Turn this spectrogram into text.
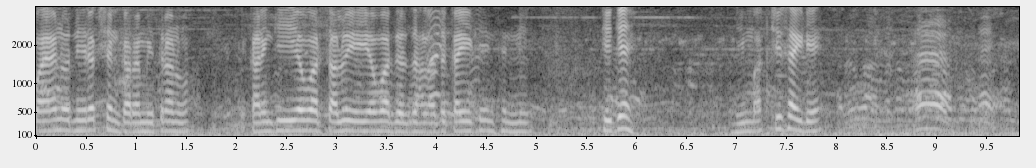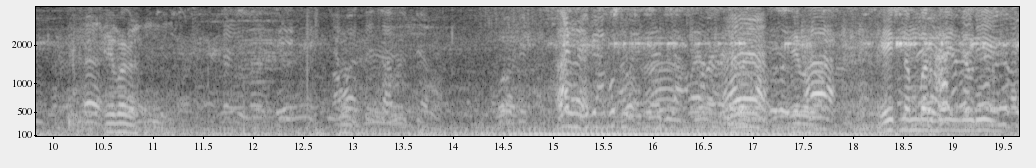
पायांवर निरीक्षण करा मित्रांनो. कारण की व्यवहार चालू आहे. व्यवहार जर झाला तर काही टेन्शन नाही. ठीक आहे? ही मागची साईड आहे. हे बघा. हे बघा. एक नंबर बैल जोडी आहे.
